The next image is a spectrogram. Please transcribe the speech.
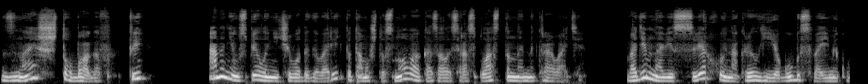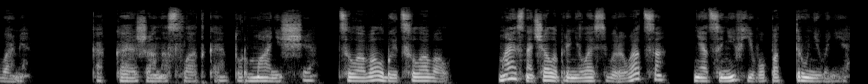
«Знаешь что, Багов, ты...» Она не успела ничего договорить, потому что снова оказалась распластанной на кровати. Вадим навис сверху и накрыл ее губы своими губами. Какая же она сладкая, турманищая. Целовал бы и целовал. Майя сначала принялась вырываться, не оценив его подтрунивание.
